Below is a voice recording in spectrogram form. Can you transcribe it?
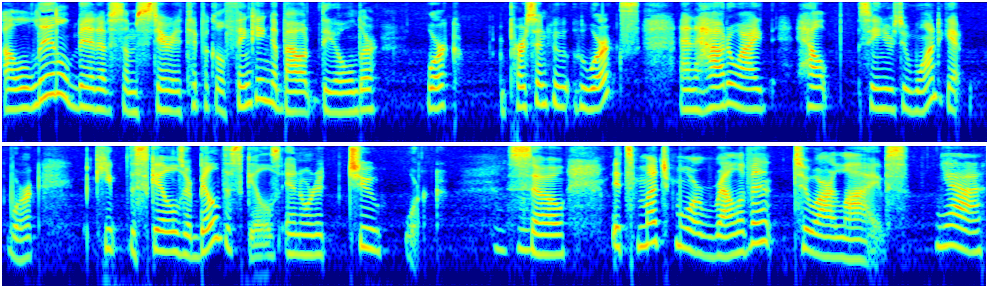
a little bit of some stereotypical thinking about the older work person who, who works and how do I help seniors who want to get work keep the skills or build the skills in order to work. Mm-hmm. So it's much more relevant to our lives. Yeah.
